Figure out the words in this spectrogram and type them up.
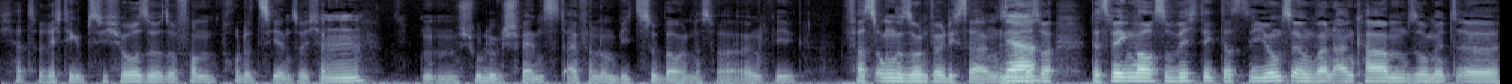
ich hatte richtige Psychose so vom Produzieren. So, ich habe Mhm. Schule geschwänzt, einfach nur um Beats zu bauen. Das war irgendwie fast ungesund, würde ich sagen. So, Ja. war, deswegen war auch so wichtig, dass die Jungs irgendwann ankamen, so mit, äh,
